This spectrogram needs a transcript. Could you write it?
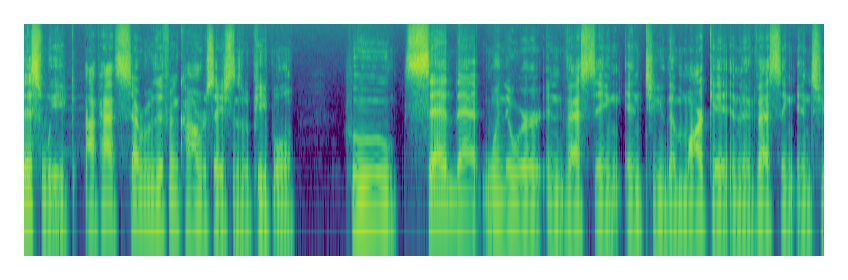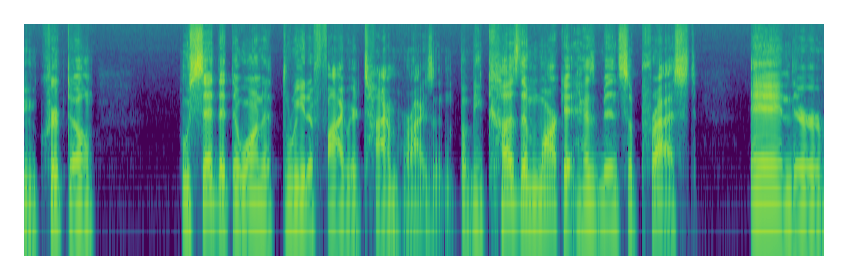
This week, I've had several different conversations with people who said that when they were investing into the market and investing into crypto, who said that they were on a three to five year time horizon. But because the market has been suppressed and they're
